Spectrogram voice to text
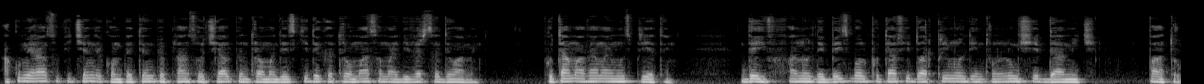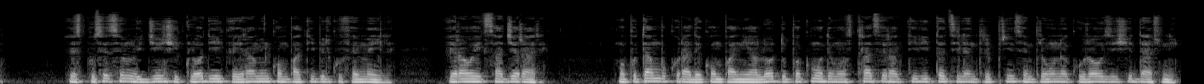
Acum eram suficient de competent pe plan social pentru a mă deschide către o masă mai diversă de oameni. Puteam avea mai mulți prieteni. Dave, fanul de baseball, putea fi doar primul dintr-un lung șir de amici. 4. Le spusesem lui Jean și Claudiei că eram incompatibil cu femeile. Era o exagerare. Mă puteam bucura de compania lor după cum o demonstraseră activitățile întreprinse împreună cu Rosie și Daphne.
